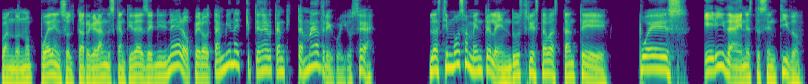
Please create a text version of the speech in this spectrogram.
cuando no pueden soltar grandes cantidades de dinero, pero también hay que tener tantita madre, güey. O sea, lastimosamente la industria está bastante, pues, herida en este sentido.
